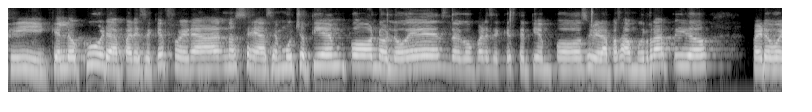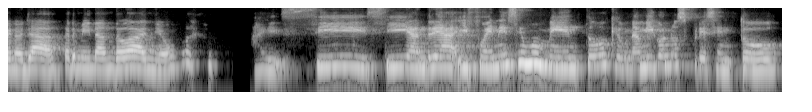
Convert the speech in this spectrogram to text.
sí, qué locura. Parece que fuera, no sé, hace mucho tiempo, no lo es. Luego parece que este tiempo se hubiera pasado muy rápido. Pero bueno, ya terminando año. Ay, sí, sí, Andrea. Y fue en ese momento que un amigo nos presentó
